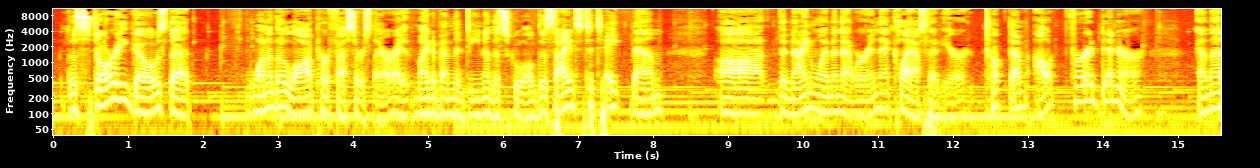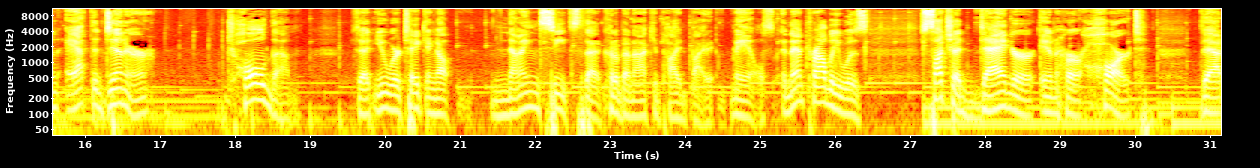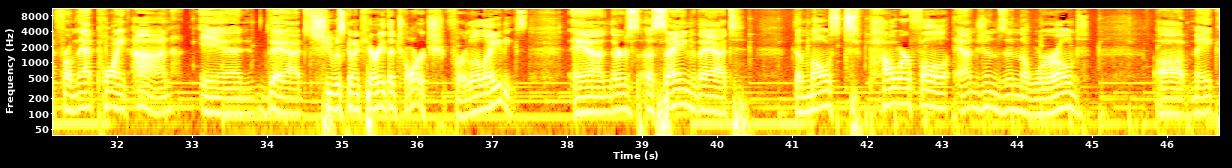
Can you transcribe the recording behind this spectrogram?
the story goes that one of the law professors there, it might have been the dean of the school, decides to take them, uh, the nine women that were in that class that year, took them out for a dinner, and then at the dinner told them that you were taking up nine seats that could have been occupied by males. And that probably was such a dagger in her heart that from that point on, and that she was going to carry the torch for the ladies. And there's a saying that the most powerful engines in the world uh, make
